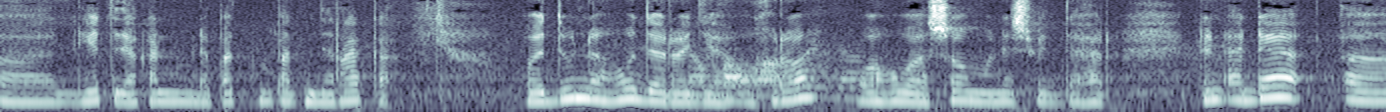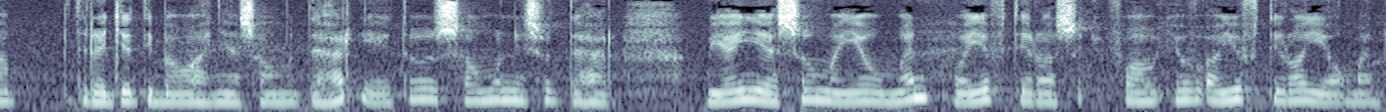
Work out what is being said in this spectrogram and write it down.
uh, dia tidak akan mendapat tempat neraka wadunahu darajah ukhra wa huwa saumun nisfid dahar. Dan ada uh, derajat di bawahnya saumud dahar yaitu saumun nisfid dahar. Biaya suma yauman wa yuftira yauman.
